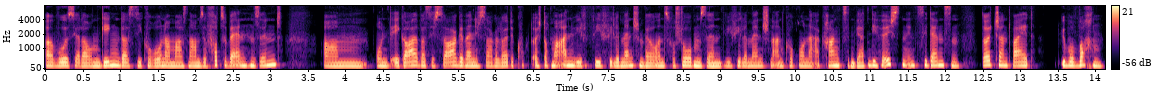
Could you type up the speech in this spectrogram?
äh, wo es ja darum ging, dass die Corona-Maßnahmen sofort zu beenden sind. Ähm, und egal, was ich sage, wenn ich sage, Leute, guckt euch doch mal an, wie, wie viele Menschen bei uns verstorben sind, wie viele Menschen an Corona erkrankt sind. Wir hatten die höchsten Inzidenzen deutschlandweit über Wochen.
